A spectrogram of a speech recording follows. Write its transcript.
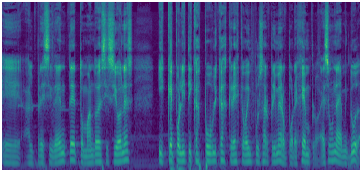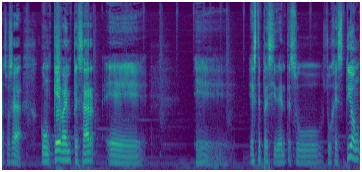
eh, al presidente tomando decisiones y qué políticas públicas crees que va a impulsar primero. Por ejemplo, esa es una de mis dudas. O sea, ¿con qué va a empezar eh, este presidente su, gestión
